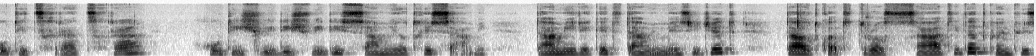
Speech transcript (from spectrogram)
599577343. დამირეკეთ, დამიმესიჯეთ, დავთქვათ დროს, საათი და თქვენთვის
